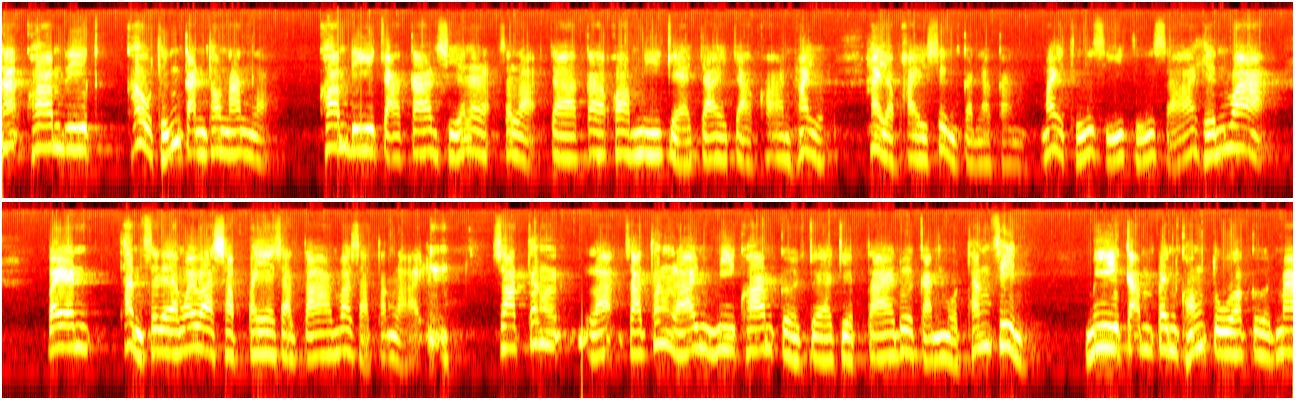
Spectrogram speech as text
ณความดีเข้าถึงกันเท่านั้นล่ะ ความดีจากการเสียสละจากการความมีแก่ใจจากความให้ให้อภัยซึ่งกันและกัน ไม่ถือสีถือสาเห็นว่าเป็น ท่านแสดงไว้ว่าสัพเพสัตตาว่าสัตว์ทั้งหลาย สัตว์ทั้งละสัตว์ทั้งหลายมีความเกิดแก่เก็บตายด้วยกันหมดทั้งสิ้น มีกรรมเป็นของตัวเกิดมา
